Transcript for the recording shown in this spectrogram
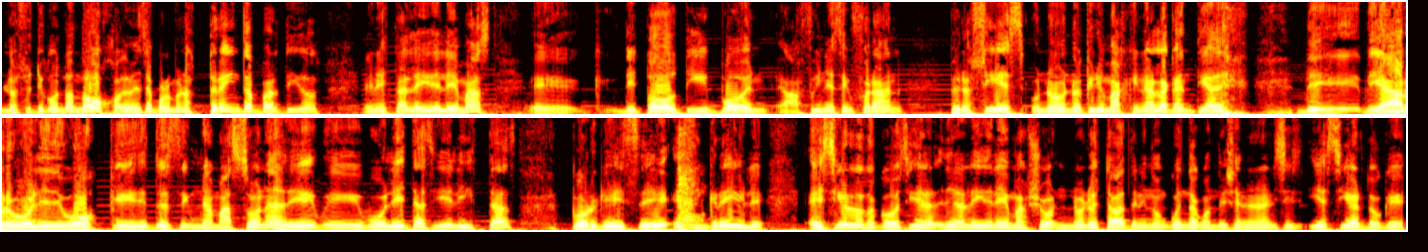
los estoy contando ojo, deben ser por lo menos 30 partidos en esta ley de lemas de todo tipo, en, afines a Fran pero sí es, no, no quiero imaginar la cantidad de, de, árboles, de bosques, de esto es una Amazonas de eh, boletas y de listas, porque es, eh, es increíble. Es cierto vos decís de la, ley de lemas, yo no lo estaba teniendo en cuenta cuando hice el análisis, y es cierto que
